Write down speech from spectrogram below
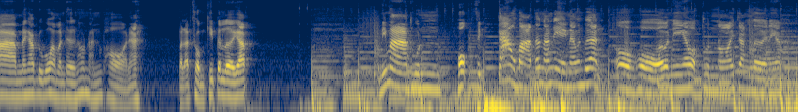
ตามนะครับ ดูเพื่อความบันเทิงเท่านั้นพอนะไปรับชมคลิปกันเลยครับวันนี้มาทุน 69 บาทเท่านั้นเองนะเพื่อนๆ โอ้โห วันนี้ครับผมทุนน้อยจังเลยนะครับ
